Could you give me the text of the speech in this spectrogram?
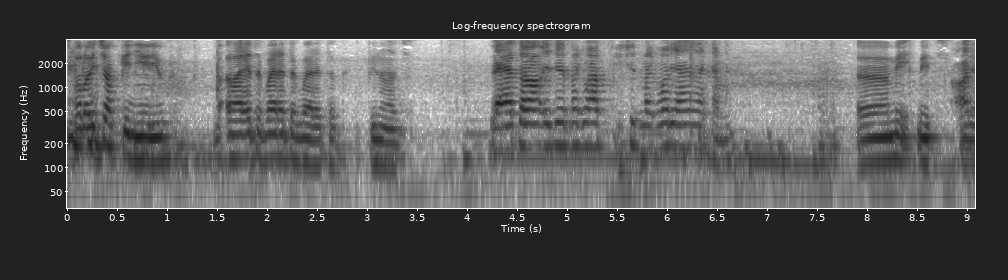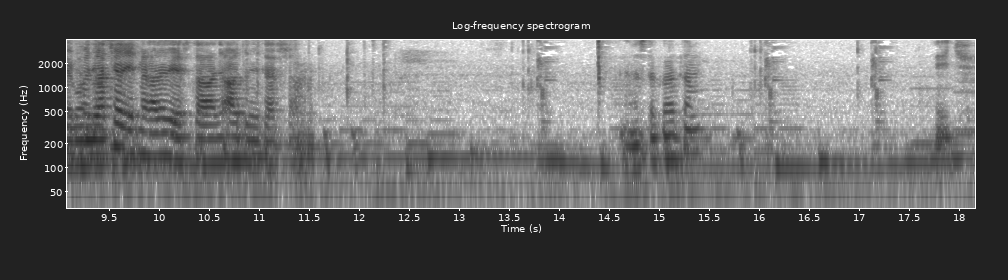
Valahogy csak kinyírjuk. Várjatok, várjatok, várjatok. Pillanat. Lehet a izét megvárt, kicsit megvariálni nekem? Ö, mi, mit? Annyit, hogy a cserét meg a lövést a ajtónyitással. Nem ezt akartam. Így.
